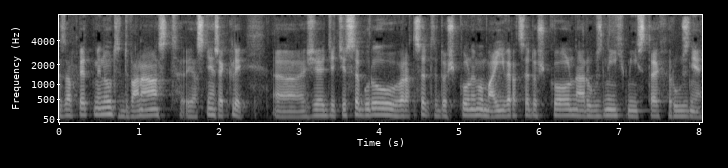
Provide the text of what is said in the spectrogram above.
za 5 minut 12 jasně řekli, eh, že děti se budou vracet do škol nebo mají vracet do škol na různých místech různě.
